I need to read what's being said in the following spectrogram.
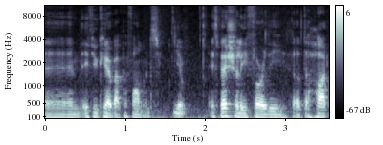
um, if you care about performance. Yep. Especially for the the, the hot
